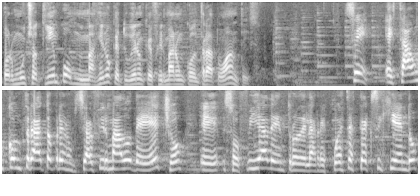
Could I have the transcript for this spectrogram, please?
por mucho tiempo, me imagino que tuvieron que firmar un contrato antes. Sí, está un contrato prenupcial firmado. De hecho, eh, Sofía dentro de la respuesta está exigiendo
